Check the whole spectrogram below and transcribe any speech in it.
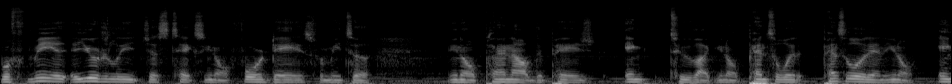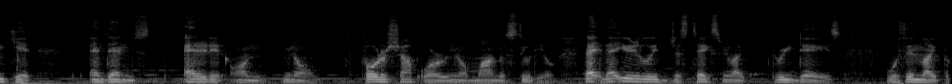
But for me it, usually just takes you know four days for me to you know plan out the page ink to like you know pencil it pencil it in you know ink it and then edit it on you know Photoshop or you know Manga Studio. That that usually just takes me like three days within like the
